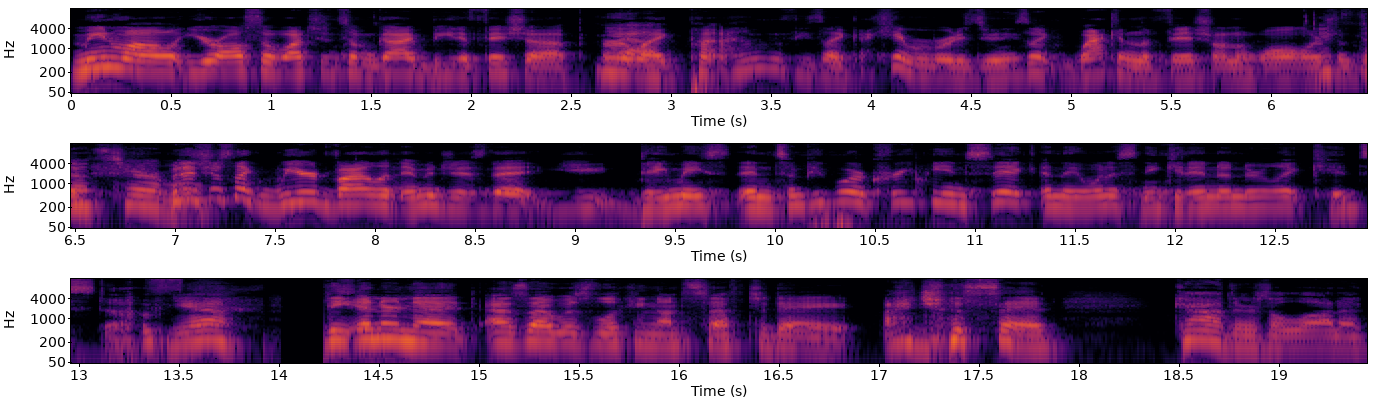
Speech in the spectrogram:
meanwhile, you're also watching some guy beat a fish up or Yeah. like, I don't know if he's like, I can't remember what he's doing. He's like whacking the fish on a wall or something. that's terrible. But it's just like weird, violent images that you, they may, and some people are creepy and sick and they want to sneak it in under like kids stuff. Yeah. The internet, as I was looking on stuff today, I just said, God, there's a lot of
